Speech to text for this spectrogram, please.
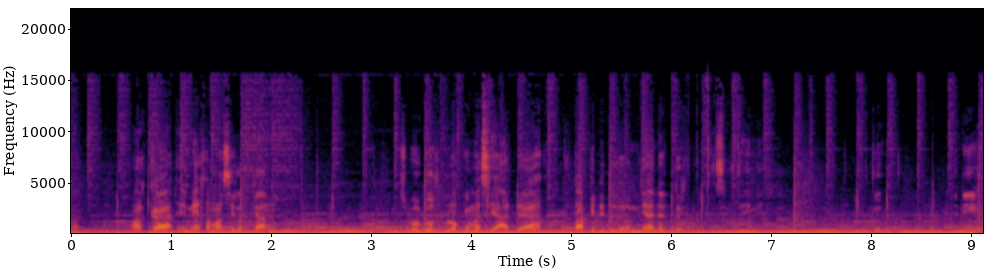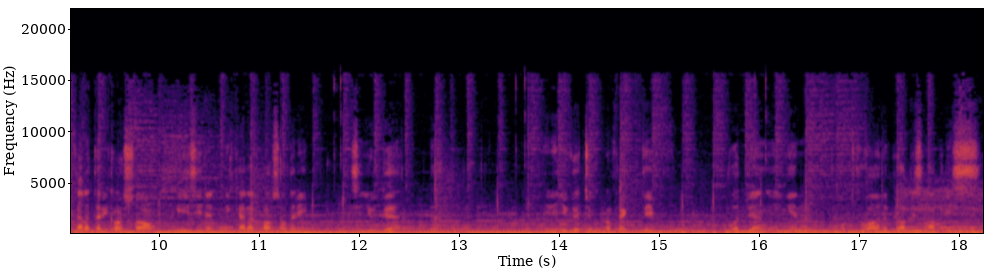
nah maka ini akan menghasilkan sebuah gold blocknya masih ada tetapi di dalamnya ada dirt seperti ini. Tuh ini karena tadi kosong keisi dan ini karena kosong tadi isi juga. Nah, ini juga cukup efektif buat yang ingin membuat ruangan berlapis-lapis.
